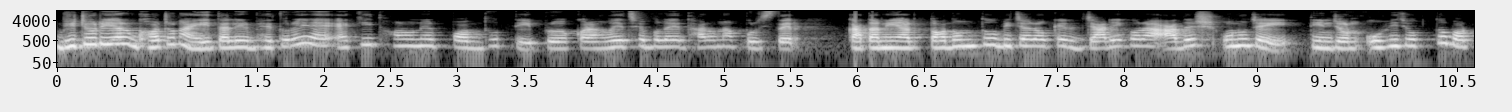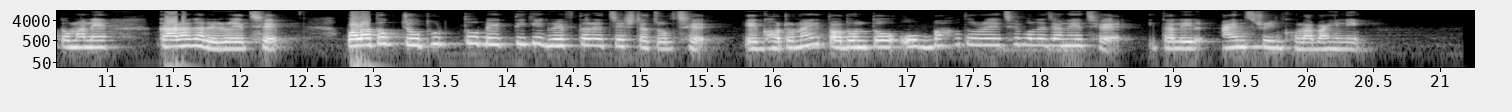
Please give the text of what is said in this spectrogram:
ভিটোরিয়ার ঘটনায় ইতালির ভেতরে একই ধরনের পদ্ধতি প্রয়োগ করা হয়েছে বলে ধারণা পুলিশের। কাতানিয়ার তদন্ত বিচারকের জারি করা আদেশ অনুযায়ী তিনজন অভিযুক্ত বর্তমানে কারাগারে রয়েছে। পলাতক চতুর্থ ব্যক্তিকে গ্রেফতারের চেষ্টা চলছে। এ ঘটনায় তদন্ত অব্যাহত রয়েছে বলে জানিয়েছে ইতালির আইন শৃঙ্খলা বাহিনী।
